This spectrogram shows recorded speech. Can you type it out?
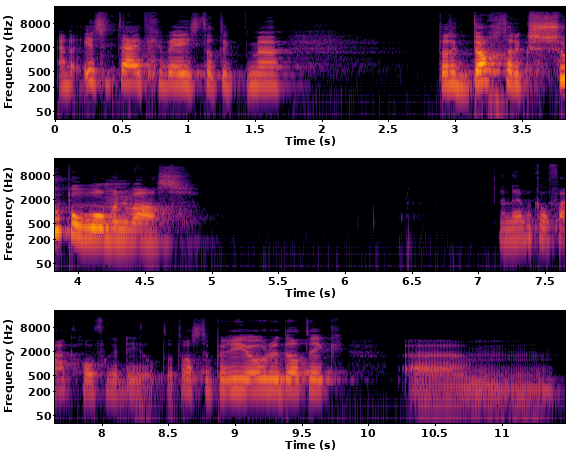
En er is een tijd geweest dat ik me dat ik dacht dat ik superwoman was. En daar heb ik al vaker over gedeeld. Dat was de periode dat ik um,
